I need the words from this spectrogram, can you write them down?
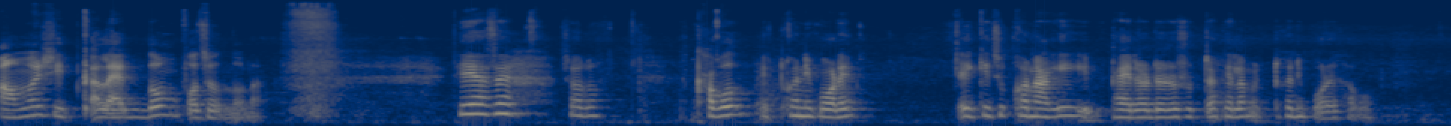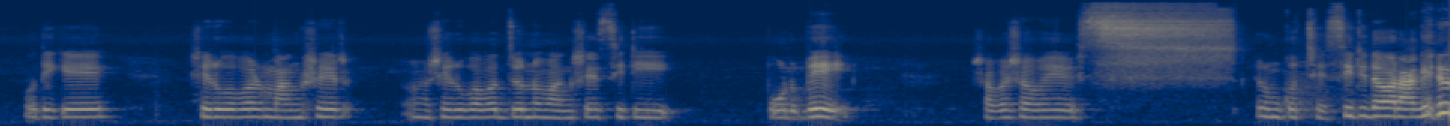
আমার শীতকাল একদম পছন্দ না। ঠিক আছে, চলো, খাব একটুখানি পরে। এই কিছুক্ষণ আগেই থাইরয়েডের ওষুধটা খেলাম, একটুখানি পরে খাব। ওদিকে শেরু বাবার মাংসের, শেরু বাবার জন্য মাংসের সিটি পড়বে। সবে সবে এরকম করছে সিটি দেওয়ার আগের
